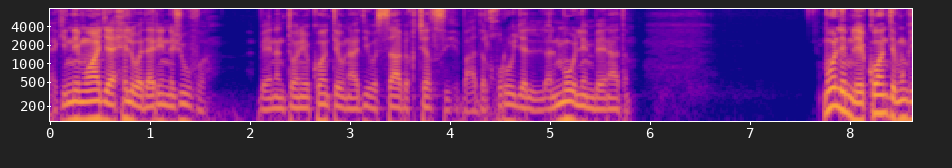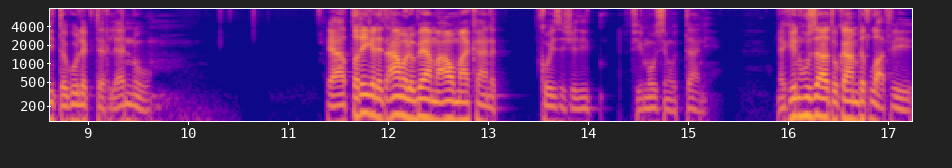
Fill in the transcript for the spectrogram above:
لكن دي مواجهة حلوة دارين نشوفها. بين أنطونيو كونتي وناديه السابق تشيلسي بعد الخروج المؤلم بيناتهم مؤلم لكونتي ممكن تقول أكتر لأنه يعني الطريقة اللي تعاملوا بها معه ما كانت كويسة شديد في موسمه الثاني. لكن هو ذاته كان بيطلع في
